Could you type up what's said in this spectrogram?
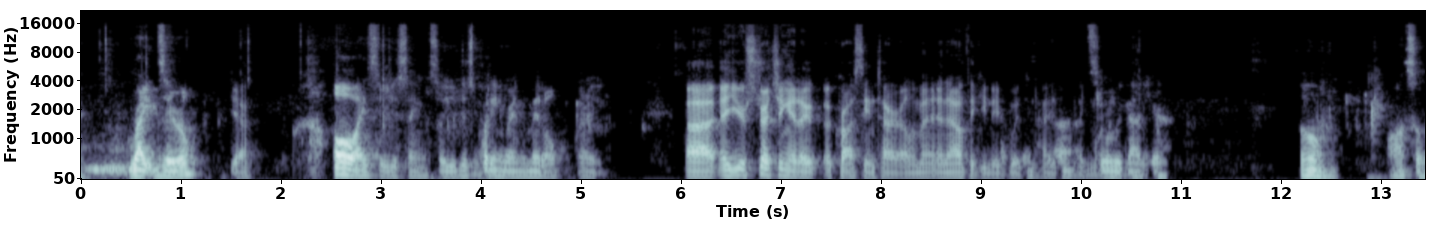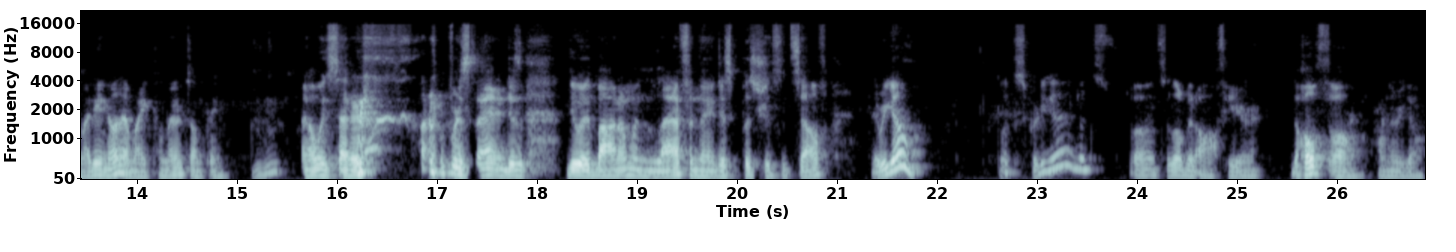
right zero. Yeah. Oh, I see what you're saying. So you're just putting it right in the middle, right? Uh, you're stretching it a- across the entire element, and I don't think you need width and height Uh, let's see what we got here. Boom. Awesome. I didn't know that, Mike. I learned something. Mhm. I always set it 100% and just do it bottom and left, and then it just pushes itself. There we go. Looks pretty good. Looks, well, it's a little bit off here. The whole, oh, oh, there we go.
